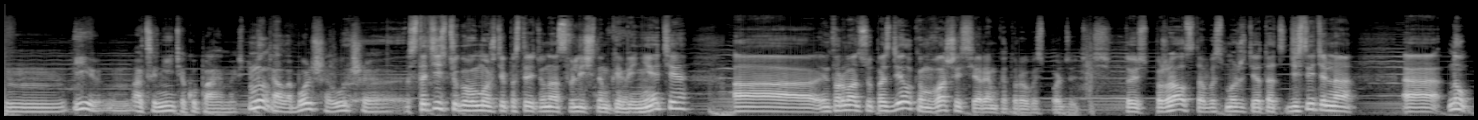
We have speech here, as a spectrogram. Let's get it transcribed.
и оценить окупаемость. Ну, стало больше, лучше. Статистика Статистику вы можете посмотреть у нас в личном кабинете, а информацию по сделкам в вашей CRM, которой вы используетесь. То есть, пожалуйста, вы сможете это... Действительно, э, ну,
